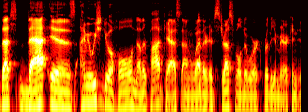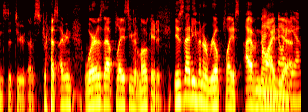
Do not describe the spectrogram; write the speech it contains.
That's that is I mean we should do a whole another podcast on whether it's stressful to work for the American Institute of Stress. I mean, where is that place even located? Is that even a real place? I have no, I have no idea. idea.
